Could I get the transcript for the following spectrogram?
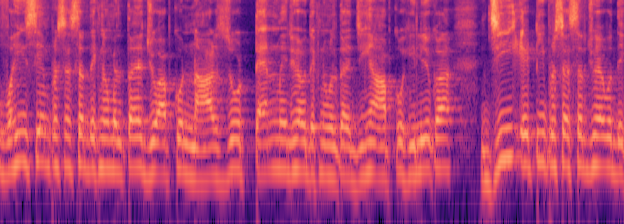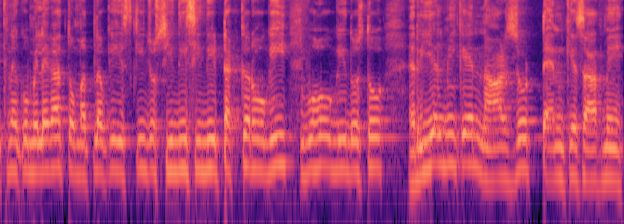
वही सेम प्रोसेसर देखने को मिलता है जो आपको नार्जो टेन में जो है वो देखने को मिलता है। जी हाँ आपको हीलियो का जी एटी प्रोसेसर जो है वो देखने को मिलेगा। तो मतलब कि इसकी जो सीधी सीधी टक्कर होगी, वो होगी दोस्तों रियलमी के नार्जो टेन के साथ में।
